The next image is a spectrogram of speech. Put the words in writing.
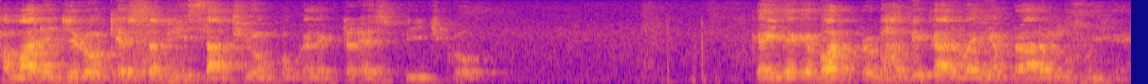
हमारे जिलों के सभी साथियों को, कलेक्टर एसपी को कई जगह बहुत प्रभावी कार्रवाइयाँ प्रारंभ हुई है।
